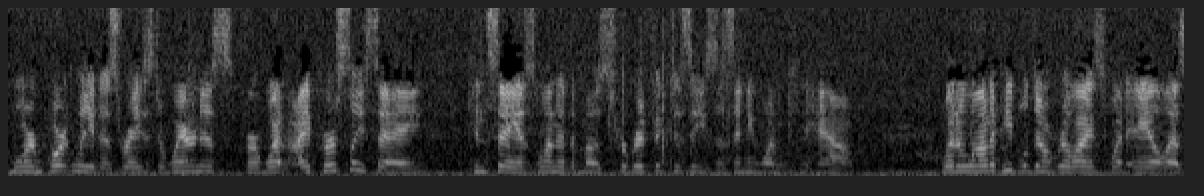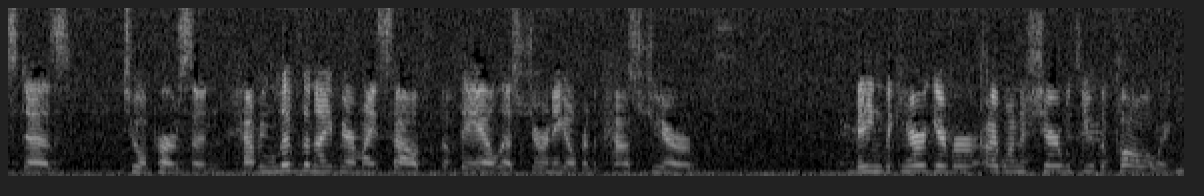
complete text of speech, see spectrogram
More importantly, it has raised awareness for what I personally say can say is one of the most horrific diseases anyone can have. What a lot of people don't realize what ALS does to a person, having lived the nightmare myself of the ALS journey over the past year, being the caregiver, I want to share with you the following.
